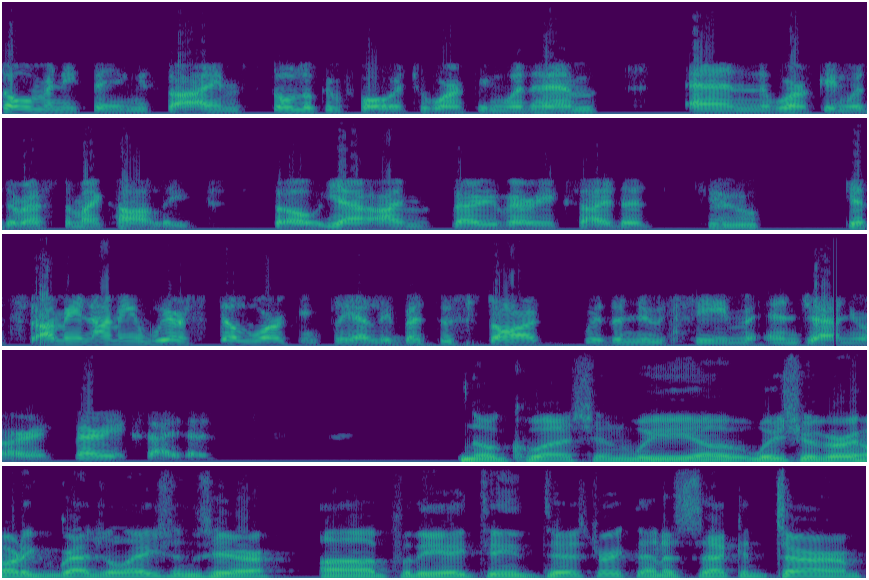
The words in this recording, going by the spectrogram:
so many things. So I am so looking forward to working with him and working with the rest of my colleagues. So yeah, I'm very very excited to get. I mean, I mean, we're still working clearly, but to start with a new team in January, very excited. No question. We uh, wish you a very hearty congratulations here uh, for the 18th district and a second term.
